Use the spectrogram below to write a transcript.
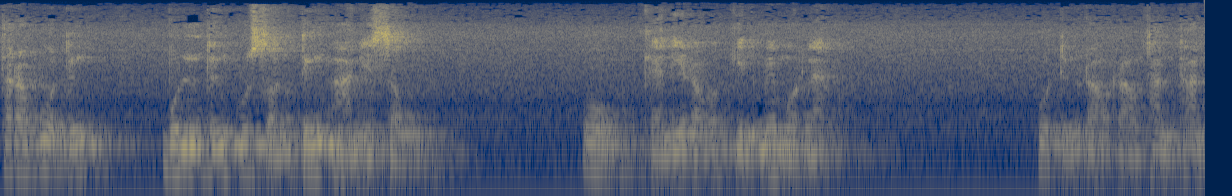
ถ้าเราพูดถึงบุญถึงกุศลถึงอานิสงส์โอ้ แค่นี้เราก็กินไม่หมดแล้ว พูดถึงเราเราท่านท่าน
